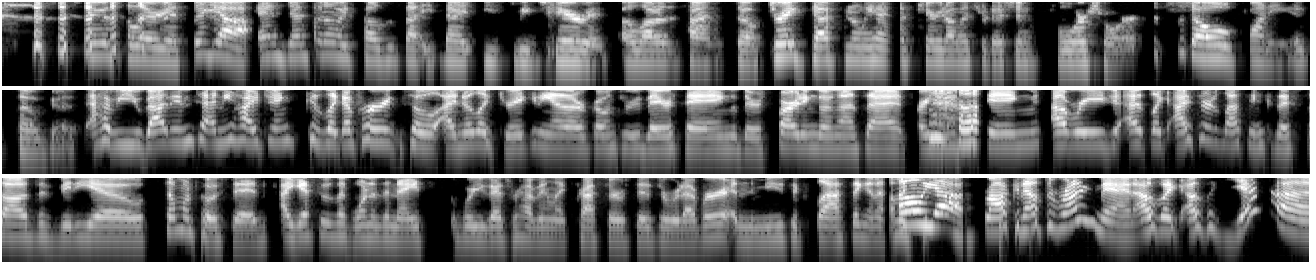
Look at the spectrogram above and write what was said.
it was hilarious. So yeah, and Jensen always tells us that that used to be Jared a lot of the time. So Drake definitely has carried on the tradition for sure. So funny. It's so good. Have you got into any hijinks? Because like I've heard, so I know like Drake and Anna are going through their thing. There's farting going on set. Are you seeing outrage? I, like I started laughing because I saw the video someone posted. I guess it was like one of the nights where you guys were having like craft services or whatever, and the music's blasting, and I'm like, oh yeah, rocking out the Running Man. I was like, I was like, yeah,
